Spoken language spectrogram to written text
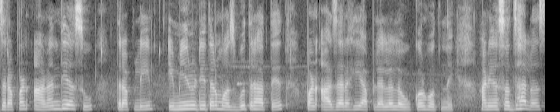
जर आपण आनंदी असू तर आपली इम्युनिटी तर मजबूत राहते पण आजारही आपल्याला लवकर होत नाही. आणि असं झालंच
